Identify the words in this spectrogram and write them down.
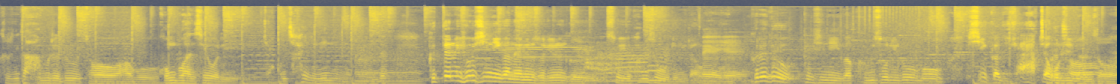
그러니까 아무래도 저하고 공부한 세월이 조금 차이는 있는 거죠. 근데 그때는 효신이가 내는 소리는 그 소위 황소울음이라고 네, 예. 그래도 효신이가 그 소리로 뭐 C까지 쫙쫙 그렇죠. 올리면서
